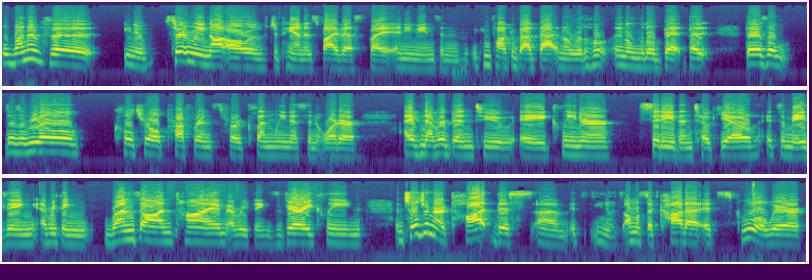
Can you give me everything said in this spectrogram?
Well, one of the, you know, certainly not all of Japan is 5S by any means, and we can talk about that in a little in a little bit. But there's a there's a real cultural preference for cleanliness and order. I have never been to a cleaner city than Tokyo. It's amazing. Everything runs on time. Everything's very clean, and children are taught this. Um, it's you know it's almost a kata at school where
